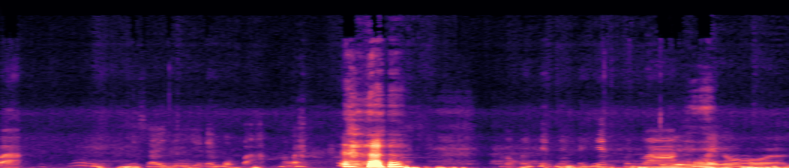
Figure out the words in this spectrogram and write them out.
ว่าโอ้ยมีใช้ดีอยู่ได้บ่ปากว่าบอกไปเฮ็ดหยังก็เฮ็ดเพิ่นว่าได้ยินไปเนาะอัน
